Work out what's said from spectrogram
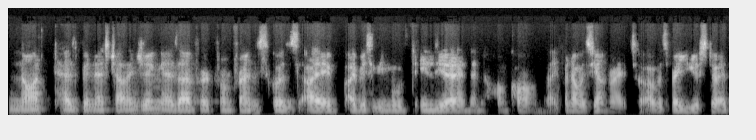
not has been as challenging as I've heard from friends because I I basically moved to India and then Hong Kong like when I was young, right? So I was very used to it.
